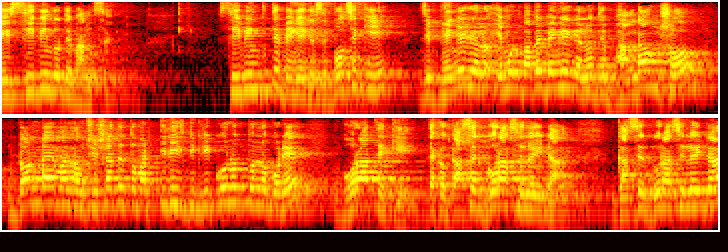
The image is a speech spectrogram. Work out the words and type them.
এই সি বিন্দুতে ভাঙছে। সি বিন্দুতে ভেঙে গেছে। বলছে কি যে ভেঙে গেল, এমনভাবে ভেঙে গেল যে ভাঙ্গা অংশ দণ্ডায়মান অংশের সাথে তোমার তিরিশ ডিগ্রি কোণ উৎপন্ন করে গোড়া থেকে। দেখো, গাছের গোড়া ছিল এটা। গাছের গোড়া ছিল এটা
